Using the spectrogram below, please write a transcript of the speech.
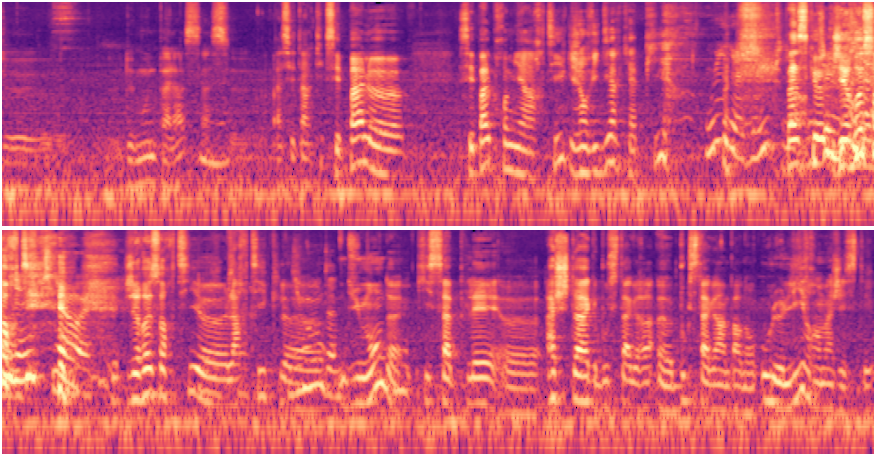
de, de Moon Palace à, ce, à cet article. C'est pas le c'est pas le premier article. J'ai envie de dire qu'il y a pire. Oui, il y a pire. Parce que j'ai ressorti, j'ai ressorti euh, l'article du Monde, euh, mm. qui s'appelait euh, hashtag Bookstagram, pardon, ou le livre en majesté.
